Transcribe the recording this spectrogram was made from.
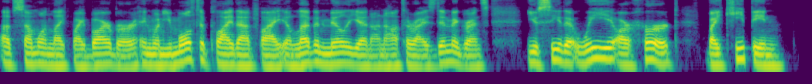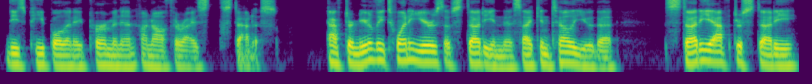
of someone like my barber. And when you multiply that by 11 million unauthorized immigrants, you see that we are hurt by keeping these people in a permanent unauthorized status. After nearly 20 years of studying this, I can tell you that study after study,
